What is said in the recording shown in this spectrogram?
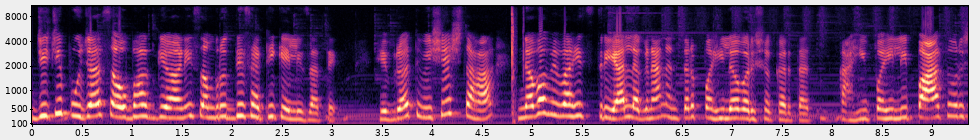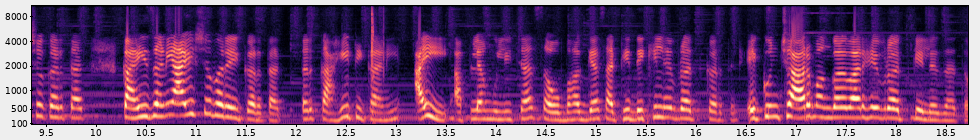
जिची पूजा सौभाग्य आणि समृद्धीसाठी केली जाते. हे व्रत विशेषतः नवविवाहित स्त्रिया लग्नानंतर पहिलं वर्ष करतात. काही पहिली पाच वर्ष करतात काही जणी आयुष्यभरही करतात. तर काही ठिकाणी आई आपल्या मुलीच्या सौभाग्यासाठी देखील हे व्रत करते. एकूण चार मंगळवार हे व्रत केलं जातं.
